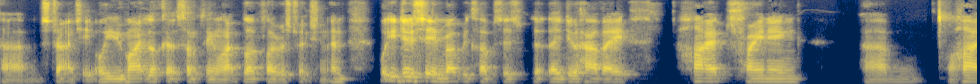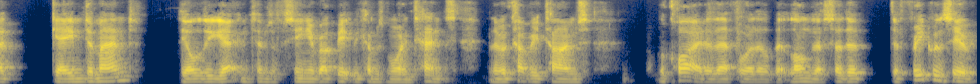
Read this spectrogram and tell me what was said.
um, strategy. Or you might look at something like blood flow restriction. And what you do see in rugby clubs is that they do have a higher training um, or higher game demand the older you get in terms of senior rugby, it becomes more intense, and the recovery times required are therefore a little bit longer. So the the frequency of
